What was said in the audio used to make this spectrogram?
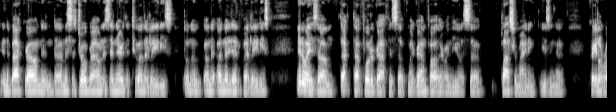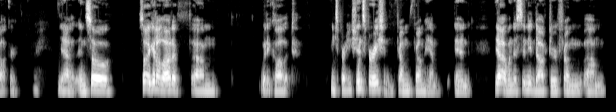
in the background, and uh, Mrs. Joe Brown is in there. The two other ladies, don't know, un- unidentified ladies. Anyways, um, that that photograph is of my grandfather when he was uh, placer mining using a cradle rocker. Yeah, and so so I get a lot of um, what do you call it? Inspiration. Inspiration from from him, and yeah, when this Indian doctor from um,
